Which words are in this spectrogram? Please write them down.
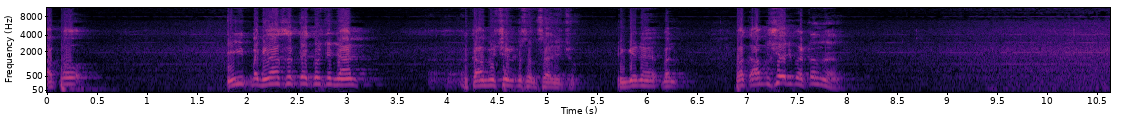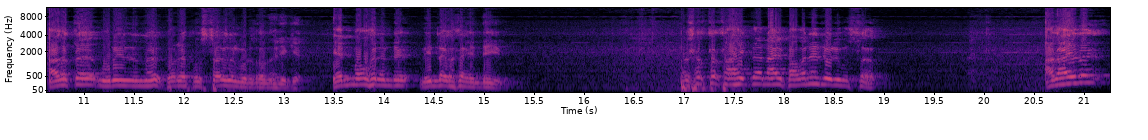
അപ്പോൾ ഈ പരിഹാസത്തെക്കുറിച്ച് ഞാൻ കാമ്പശ്ശേരിക്ക് സംസാരിച്ചു. ഇങ്ങനെ അപ്പം കാമ്പശ്ശേരി പെട്ടെന്ന് അകത്തെ മുറിയിൽ നിന്ന് കുറേ പുസ്തകങ്ങൾ കൊടുത്തു എനിക്ക് എൻ മോഹനന്റെ നിന്റെ കഥ എന്റെയും പ്രശസ്ത സാഹിത്യനായ പവനന്റെ ഒരു പുസ്തകം. അതായത്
